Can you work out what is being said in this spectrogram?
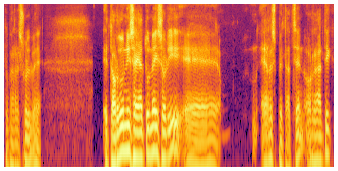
que me resuelve. Eta ordu ni saiatu naiz hori e, errespetatzen, horregatik,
